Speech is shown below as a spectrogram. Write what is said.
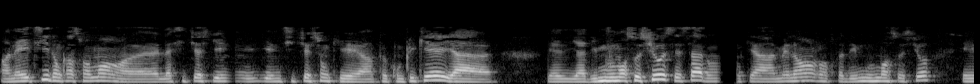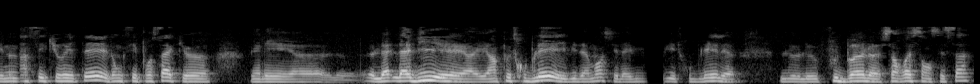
en Haïti. Donc en ce moment, euh, il y a une situation qui est un peu compliquée. Il y a, il y a, des mouvements sociaux, c'est ça? Donc, il y a un mélange entre des mouvements sociaux et une insécurité. Et donc c'est pour ça que euh, la, vie est, un peu troublée, évidemment, si la vie est troublée, le, le, football s'en ressent, c'est ça?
